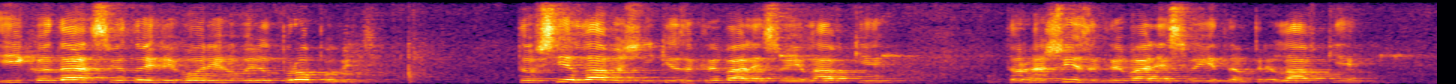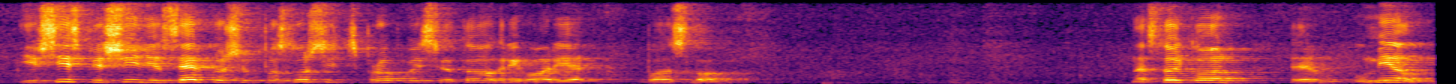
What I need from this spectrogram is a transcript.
И когда святой Григорий говорил проповедь, то все лавочники закрывали свои лавки, торгаши закрывали свои там прилавки, и все спешили в церковь, чтобы послушать проповедь святого Григория Богослова. Настолько он э, умел э,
